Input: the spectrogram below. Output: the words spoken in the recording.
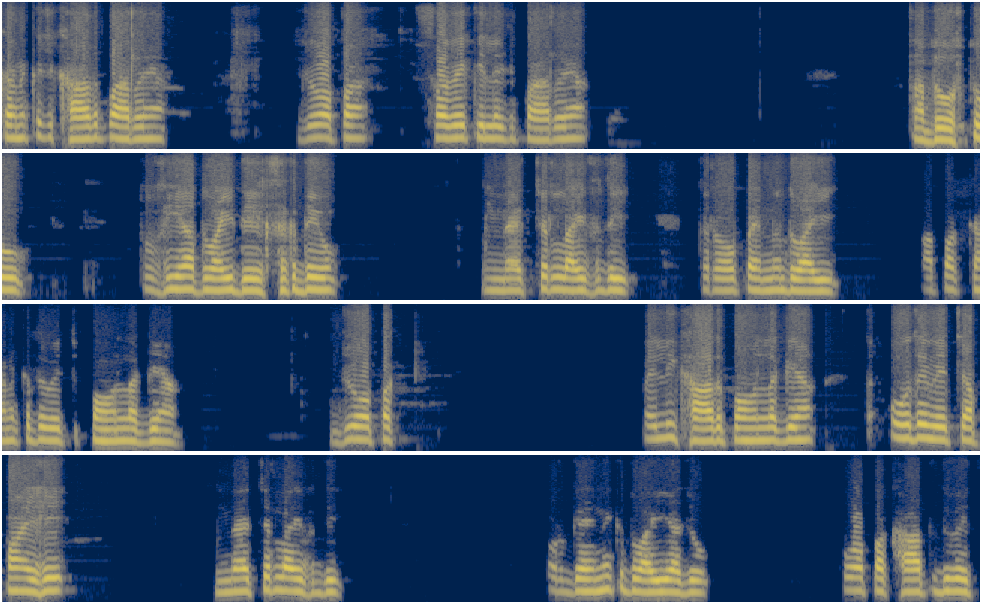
ਕਣਕ 'ਚ ਖਾਦ ਪਾ ਰਹੇ ਆ। ਜੋ ਆਪਾਂ ਸਵੇ ਕਿੱਲੇ 'ਚ ਪਾ ਰਹੇ ਆ। ਤਾਂ ਦੋਸਤੋ, ਤੁਸੀਂ ਆ ਦਵਾਈ ਦੇਖ ਸਕਦੇ ਹੋ। ਨੇਚਰ ਲਾਈਫ ਦੀ ਕਰੋਪ ਐਨ ਦਵਾਈ। ਆਪਾਂ ਕਣਕ ਦੇ ਵਿੱਚ ਪਾਉਣ ਲੱਗੇ ਆ ਜੋ ਆਪਾਂ ਪਹਿਲੀ ਖਾਦ ਪਾਉਣ ਲੱਗੇ ਆ ਤਾਂ ਉਹਦੇ ਵਿੱਚ ਆਪਾਂ ਇਹ ਨੇਚਰ ਲਾਈਫ ਦੀ ਆਰਗੇਨਿਕ ਦਵਾਈ ਆ ਜੋ, ਉਹ ਆਪਾਂ ਖਾਦ ਦੇ ਵਿੱਚ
